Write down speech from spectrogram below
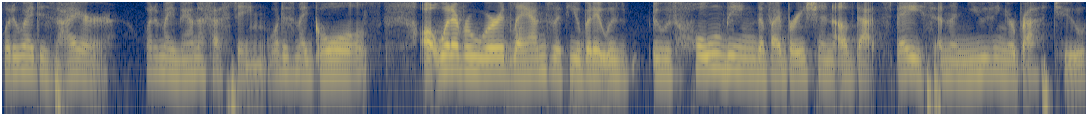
What do I desire? What am I manifesting? What is my goals? Whatever word lands with you, but it was it was holding the vibration of that space and then using your breath to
